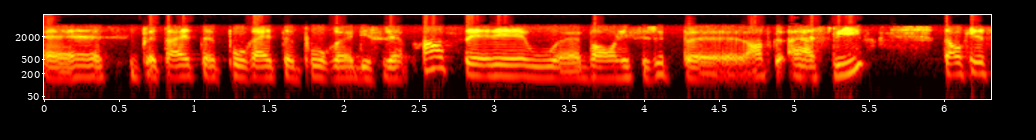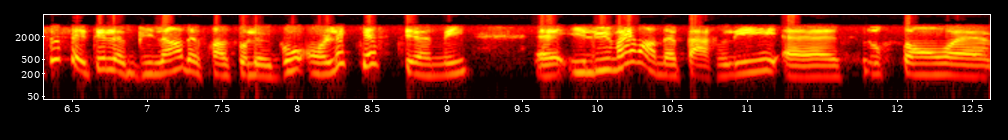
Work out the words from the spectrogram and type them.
euh, si peut-être pour être pour euh, des sujets français ou, euh, bon, les sujets euh, en tout cas, à suivre. Donc, ça, ça a été le bilan de François Legault. On l'a questionné. Euh, il lui-même en a parlé euh, sur son euh,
